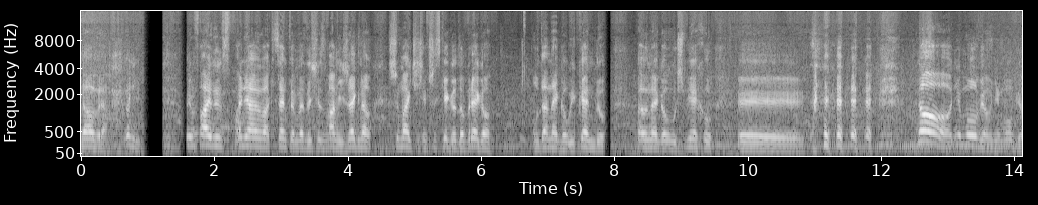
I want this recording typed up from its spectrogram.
Dobra. Tym fajnym, wspaniałym akcentem będę się z wami żegnał. Trzymajcie się wszystkiego dobrego, udanego weekendu, pełnego uśmiechu. Yy... No, nie mówią, nie mówią.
